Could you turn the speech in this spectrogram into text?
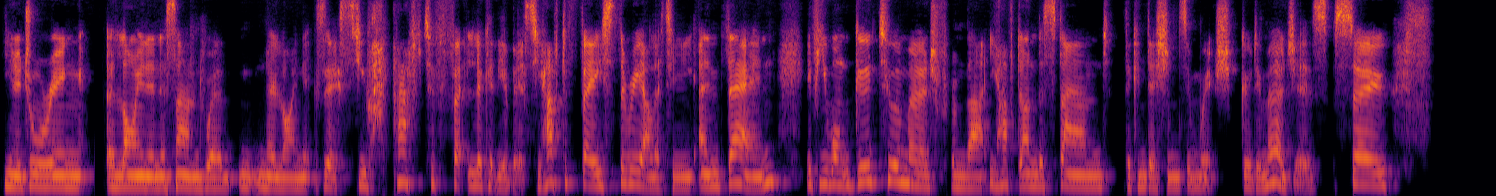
you know, drawing a line in a sand where no line exists. You have to fa- look at the abyss. You have to face the reality. And then, if you want good to emerge from that, you have to understand the conditions in which good emerges. So,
